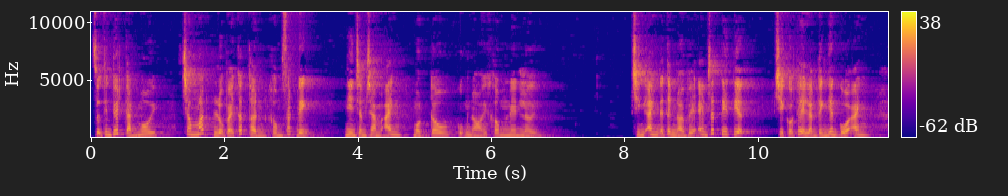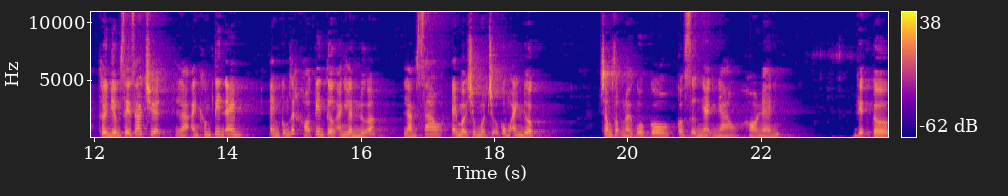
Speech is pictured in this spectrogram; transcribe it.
Dự thiên tuyết cắn môi, trong mắt lộ vẻ thất thần không xác định. Nhìn chằm chằm anh, một câu cũng nói không nên lời. Chính anh đã từng nói với em rất ti tiện, chỉ có thể làm tình nhân của anh. Thời điểm xảy ra chuyện là anh không tin em em cũng rất khó tin tưởng anh lần nữa. Làm sao em ở chung một chỗ cùng anh được? Trong giọng nói của cô có sự nghẹn ngào, khó nén. Viện cớ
